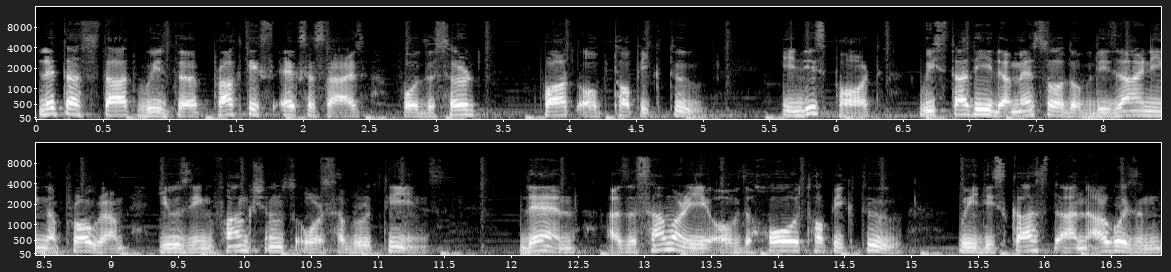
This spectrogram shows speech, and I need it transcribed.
let us start with the practice exercise for the third part of topic 2. In this part, we study the method of designing a program using functions or subroutines. Then, as a summary of the whole topic 2, we discussed an algorithm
